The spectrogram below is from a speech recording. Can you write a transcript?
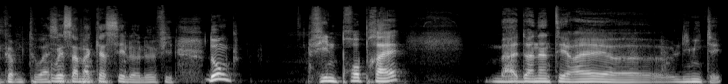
Comme toi, ouais, ça m'a cassé le, le, film. Donc film propre, bah, d'un intérêt euh, limité.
